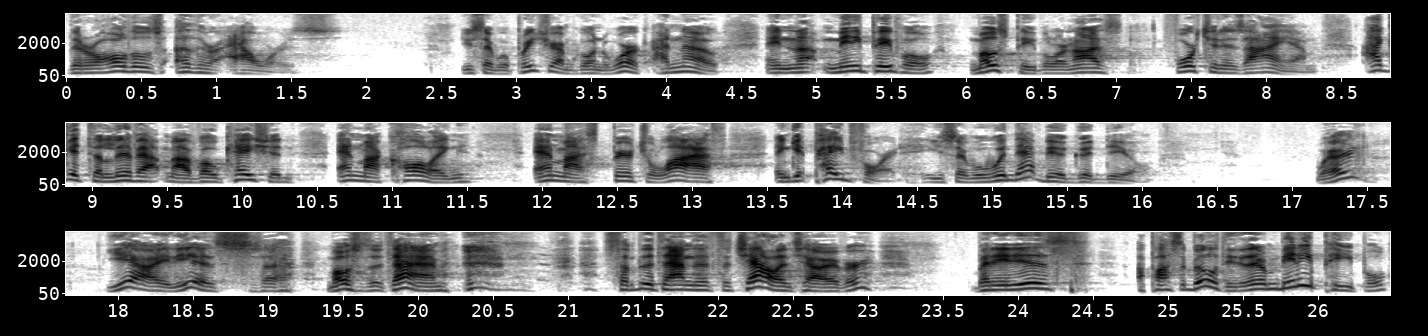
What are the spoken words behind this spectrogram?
that are all those other hours? You say, Well, preacher, I'm going to work. I know. And not many people, most people, are not as fortunate as I am. I get to live out my vocation and my calling and my spiritual life and get paid for it. You say, Well, wouldn't that be a good deal? Well, yeah, it is uh, most of the time. Some of the time that's a challenge, however, but it is a possibility. There are many people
